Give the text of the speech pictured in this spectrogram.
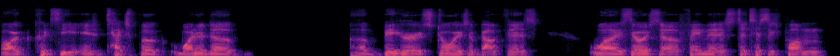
or could see in a textbook, one of the uh, bigger stories about this was there was a famous statistics problem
